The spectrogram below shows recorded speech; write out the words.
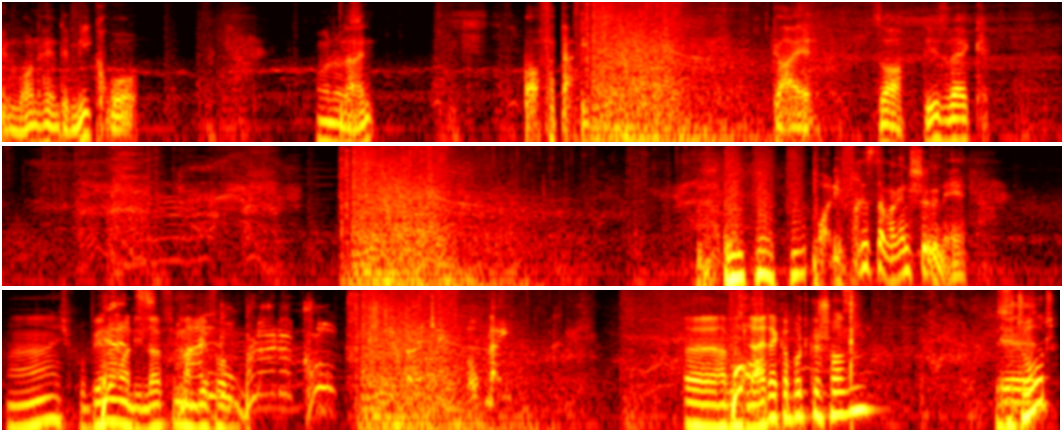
In one hand a Mikro. Das- Nein. Oh, verdammt. Geil. So, die ist weg. Boah, die frisst aber ganz schön, ey. Ah, ich probiere nochmal, die läuft immer dir vor. Mann, du blöde Kuh. Oh nein. Äh, habe ich Boah. Leiter kaputt geschossen? Bist Äh, du tot?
